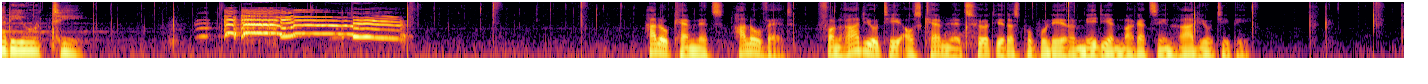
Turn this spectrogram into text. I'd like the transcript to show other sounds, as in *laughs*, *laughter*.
Radio T. Hallo Chemnitz, hallo Welt. Von Radio T aus Chemnitz hört ihr das populäre Medienmagazin Radio TP.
